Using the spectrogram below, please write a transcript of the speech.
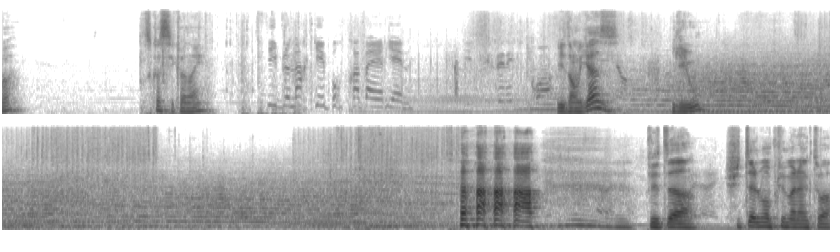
Quoi? C'est quoi ces conneries? Il est dans le gaz? Il est où? Putain, je suis tellement plus malin que toi.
